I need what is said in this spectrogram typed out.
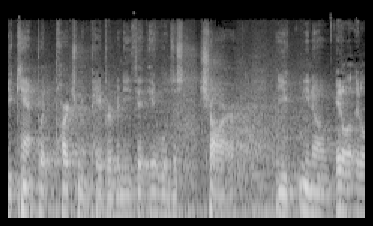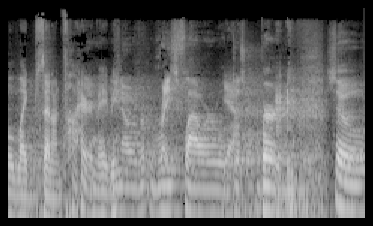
You can't put parchment paper beneath it; it will just char. You you know it'll it'll like set on fire maybe. You know, rice flour will yeah. just burn. So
